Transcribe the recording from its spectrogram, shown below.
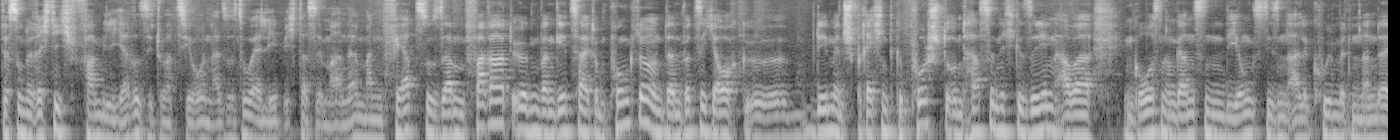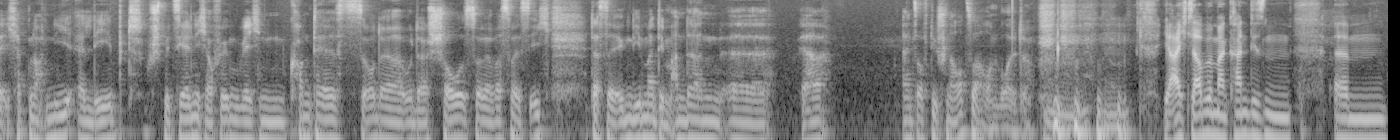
das ist so eine richtig familiäre Situation. Also so erlebe ich das immer. Ne? Man fährt zusammen Fahrrad, irgendwann geht es halt um Punkte und dann wird sich auch äh, dementsprechend gepusht und hasse nicht gesehen. Aber im Großen und Ganzen, die Jungs, die sind alle cool miteinander. Ich habe noch nie erlebt, speziell nicht auf irgendwelchen Contests oder, oder Shows oder was weiß ich, dass da irgendjemand dem anderen äh, ja, eins auf die Schnauze hauen wollte. ja, ich glaube, man kann diesen, ähm,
